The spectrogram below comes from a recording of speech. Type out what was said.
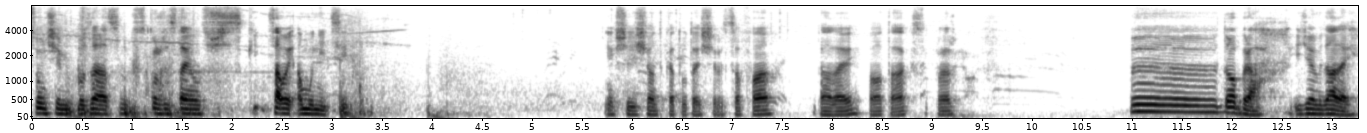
Przesuńcie mi, bo zaraz skorzystają z całej amunicji. Niech 60 tutaj się wycofa. Dalej. O tak, super. Yy, dobra, idziemy dalej.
